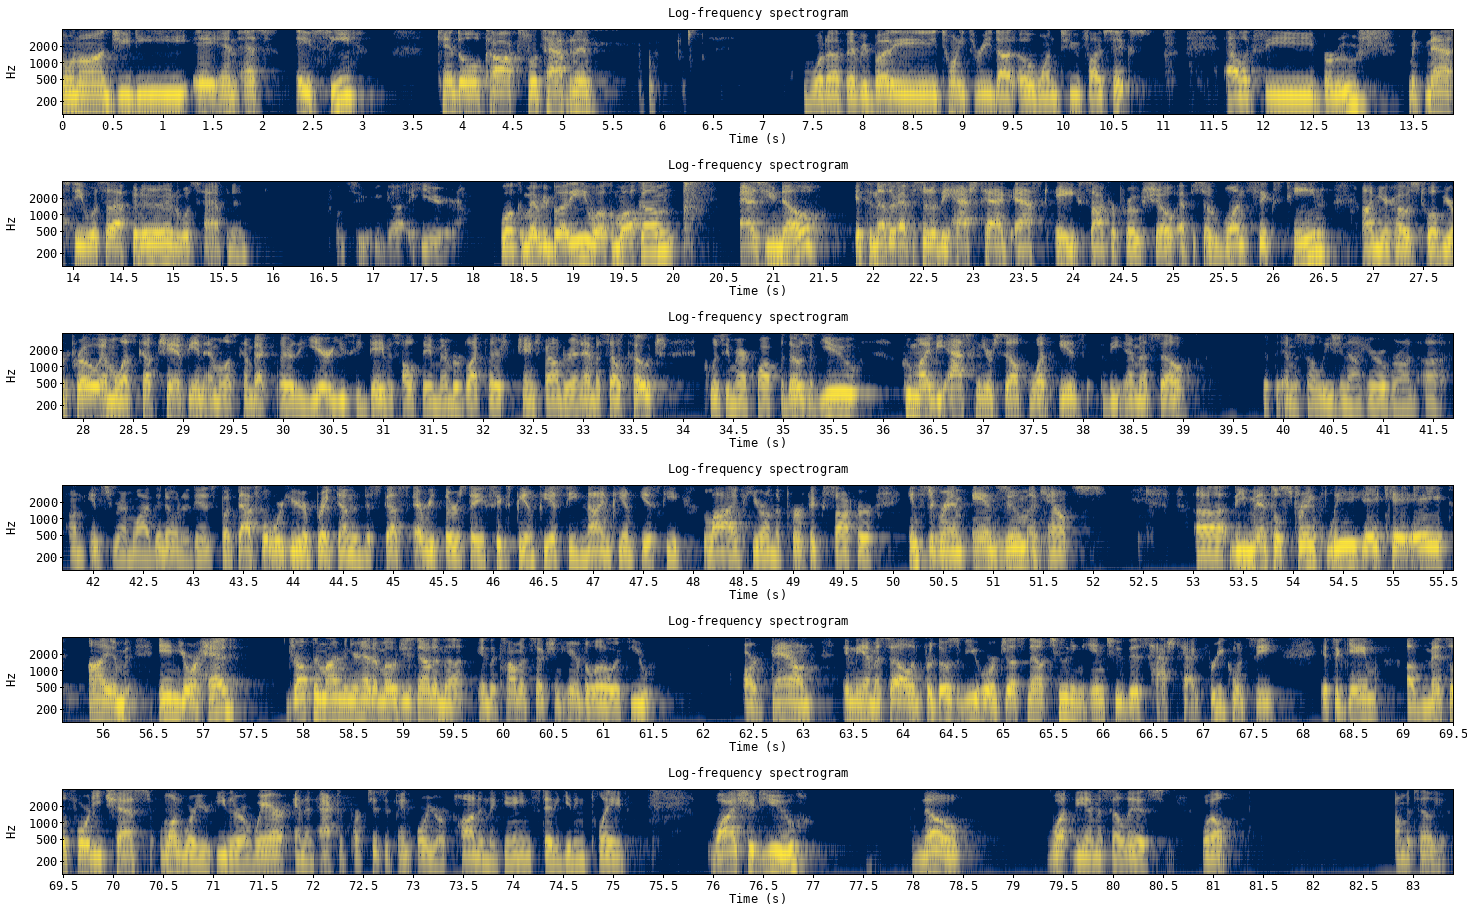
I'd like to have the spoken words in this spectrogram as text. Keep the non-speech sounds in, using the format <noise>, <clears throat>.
going on? GDANSAC. Kendall Cox, what's happening? What up, everybody? 23.01256. Alexi Baruch McNasty, what's happening? What's happening? Let's see what we got here. Welcome, everybody. Welcome, welcome. As you know, it's another episode of the hashtag Ask a Soccer Pro show, episode 116. I'm your host, 12 year pro, MLS Cup champion, MLS Comeback Player of the Year, UC Davis Hall of Fame member, Black Players for Change founder, and MSL coach, Quincy Amarikwa. For those of you who might be asking yourself, what is the MSL? Got the MSL Legion out here over on uh, on Instagram Live. They know what it is, but that's what we're here to break down and discuss every Thursday, 6 p.m. PST, 9 p.m. EST, live here on the Perfect Soccer Instagram and Zoom accounts. Uh, the Mental Strength League, aka I am in your head. Drop them I'm in your head emojis down in the in the comment section here below if you are down in the MSL. And for those of you who are just now tuning into this hashtag frequency, it's a game of mental 4D chess, one where you're either aware and an active participant or you're a pawn in the game steady getting played. Why should you know what the MSL is? Well, I'm going to tell you.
